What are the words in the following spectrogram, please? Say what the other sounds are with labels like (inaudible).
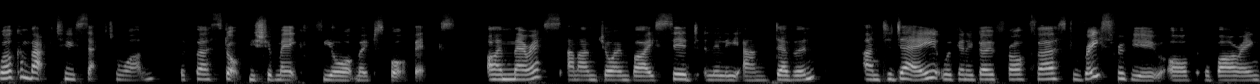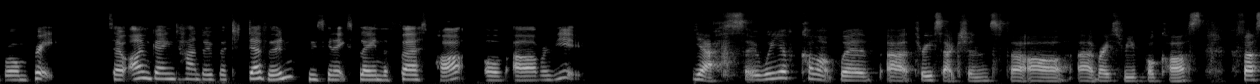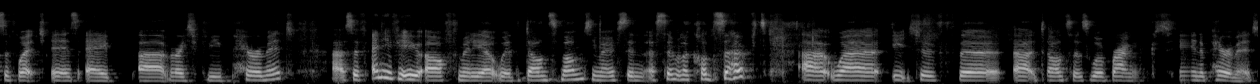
Welcome back to Sector 1, the first stop you should make for your motorsport fix. I'm Meris and I'm joined by Sid, Lily, and Devon. And today we're going to go for our first race review of the Bahrain Grand Prix. So I'm going to hand over to Devon, who's going to explain the first part of our review. Yes, so we have come up with uh, three sections for our uh, race review podcast. The first of which is a uh, race review pyramid. Uh, so, if any of you are familiar with Dance Mums, you may have seen a similar (laughs) concept uh, where each of the uh, dancers were ranked in a pyramid.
